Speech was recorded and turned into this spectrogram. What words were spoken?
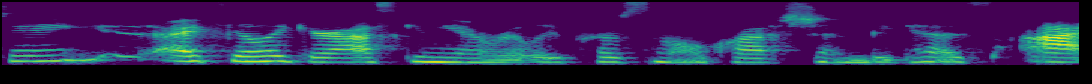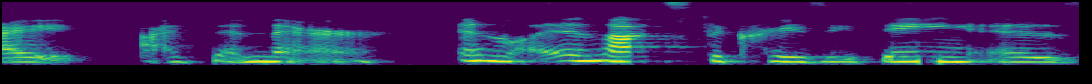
dang i feel like you're asking me a really personal question because i i've been there. And and that's the crazy thing is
